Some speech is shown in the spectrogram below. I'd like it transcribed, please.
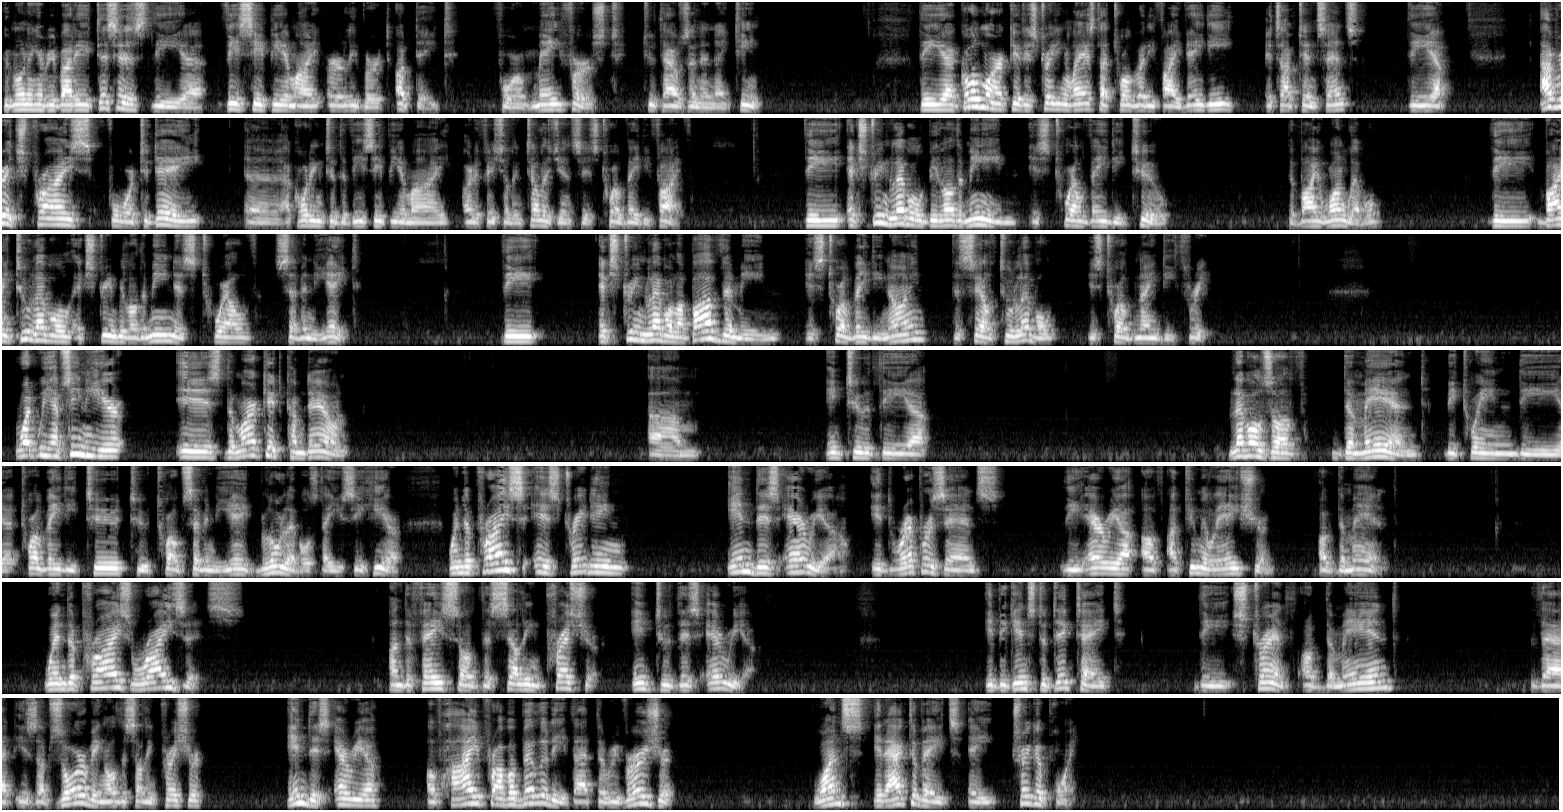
Good morning, everybody. This is the uh, VCPMI Early Bird Update for May 1st, 2019. The uh, gold market is trading last at 1285.80. It's up 10 cents. The uh, average price for today, uh, according to the VCPMI Artificial Intelligence, is 1285. The extreme level below the mean is 1282, the buy one level. The buy two level extreme below the mean is 1278. The extreme level above the mean is 1289. The sell two level is 1293. What we have seen here is the market come down um, into the uh, levels of demand between the uh, 1282 to 1278 blue levels that you see here. When the price is trading in this area, it represents the area of accumulation of demand. When the price rises on the face of the selling pressure into this area, it begins to dictate the strength of demand that is absorbing all the selling pressure in this area of high probability that the reversion, once it activates a trigger point,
